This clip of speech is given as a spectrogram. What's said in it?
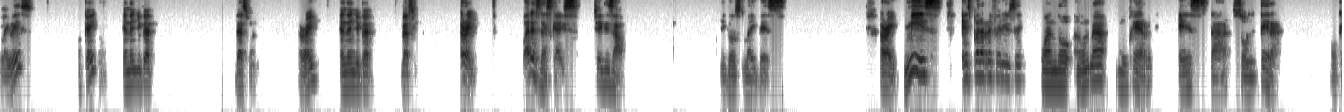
like this, okay? And then you got this one, all right? And then you got this one. All right. What is this, guys? Check this out. It goes like this. All right. Miss es para referirse cuando una mujer está soltera. ¿Ok?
